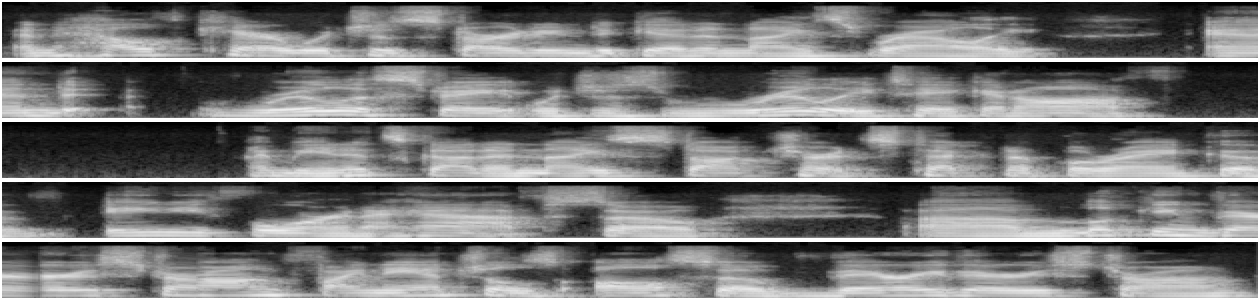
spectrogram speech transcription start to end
and healthcare, which is starting to get a nice rally, and real estate, which is really taken off. I mean, it's got a nice stock charts technical rank of 84 and a half. So um, looking very strong. Financials also very, very strong,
